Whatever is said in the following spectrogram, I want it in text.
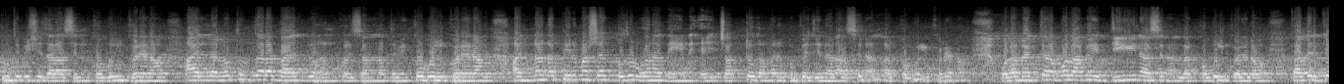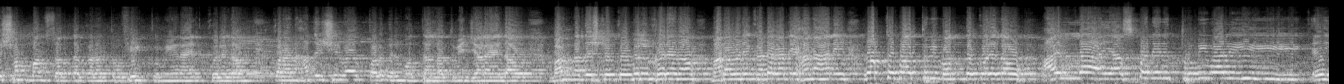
প্রতিবেশী যারা আছেন, কবুল করে নাও। আল্লাহ নতুন যারা বায়াত গ্রহণ করেছে, আল্লাহ তুমি কবুল করে নাও। অন্যান্য পীর মাসাক বুজুর্গানা দিন এই চট্টগ্রামের বুকে যারা আছেন, আল্লাহ কবুল করে নাও। ওলাম একটা ওলামে দিন আছেন, আল্লাহ কবুল করে নাও। তাদেরকে সম্মান, শ্রদ্ধা করার তৌফিক তুমি এনায়েত করে দাও। কোরআন হাদিসের বা কলমের মধ্যে আল্লাহ তুমি জ্বালায় দাও। বাংলাদেশকে কবুল করে নাও। মারামারি, কাটাকাটি, হানাহানি, রক্তপাত তুমি বন্ধ করে দাও। আল্লাহ আসমানের তুমি মালিক, এই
